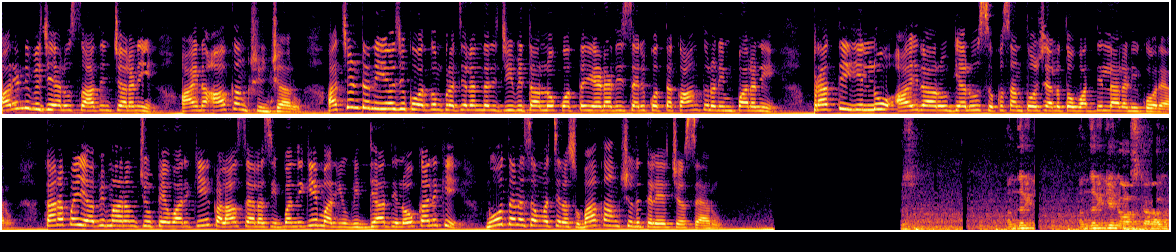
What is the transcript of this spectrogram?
మరిన్ని విజయాలు సాధించాలని ఆయన ఆకాంక్షించారు. అచ్చంట నియోజకవర్గం ప్రజలందరి జీవితాల్లో కొత్త ఏడాది సరికొత్త కాంతులు నింపాలని ప్రతి ఇల్లు ఆయురారోగ్యాలు సుఖ సంతోషాలతో వర్ధిల్లాలని కోరారు. తనపై అభిమానం చూపే వారికి కళాశాల సిబ్బందికి మరియు విద్యార్థి లోకానికి నూతన సంవత్సర శుభాకాంక్షలు తెలియజేశారు అందరికీ నమస్కారాలు.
